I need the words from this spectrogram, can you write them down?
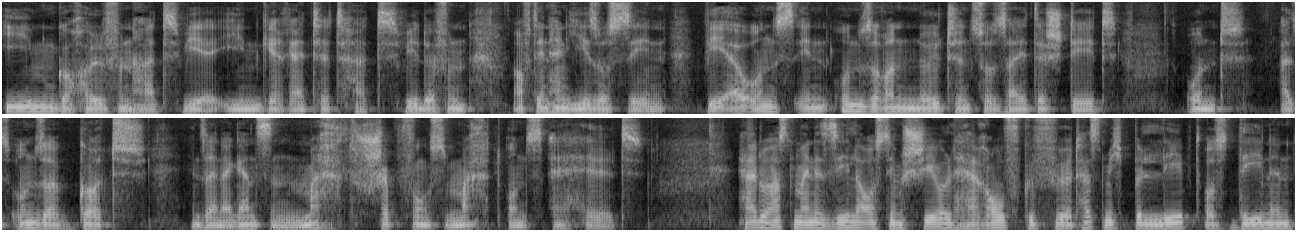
ihm geholfen hat, wie er ihn gerettet hat. Wir dürfen auf den Herrn Jesus sehen, wie er uns in unseren Nöten zur Seite steht und als unser Gott in seiner ganzen Macht, Schöpfungsmacht uns erhält. Herr, du hast meine Seele aus dem Scheol heraufgeführt, hast mich belebt aus denen,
